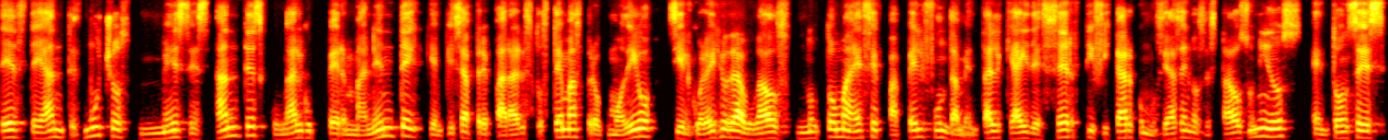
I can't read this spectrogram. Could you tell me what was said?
desde antes, muchos meses antes, con algo permanente que empiece a preparar estos temas, pero como digo, si el Colegio de Abogados no toma ese papel fundamental que hay de certificar como se hace en los Estados Unidos, entonces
